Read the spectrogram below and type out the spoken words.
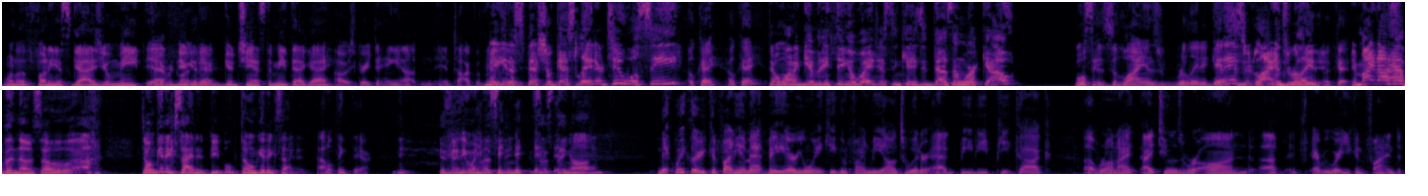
one of the funniest guys you'll meet if Yeah, you ever do get a good chance to meet that guy. Always great to hang out and, and talk with Make him. it a special guest later too. We'll see. okay, okay. Don't want to give anything away just in case it doesn't work out. We'll see. Is the Lions related? It Guest? is Lions related. Okay. It might not happen though, so uh, don't get excited, people. Don't get excited. I don't think they are. Is anyone listening? is this thing on? Nick Winkler, you can find him at Bay Area Wink. You can find me on Twitter at BD Peacock. Uh, we're on I- iTunes. We're on uh, everywhere you can find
